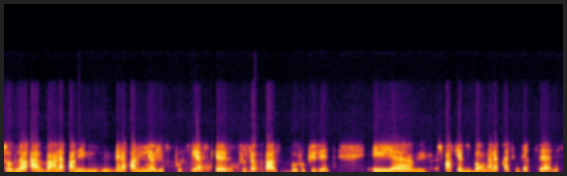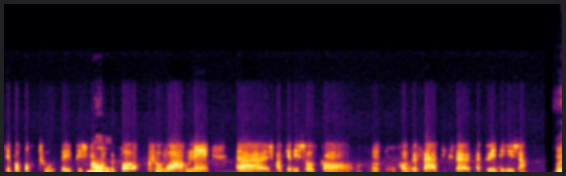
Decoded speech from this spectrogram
choses-là avant la pandémie, mais la pandémie a juste poussé à ce que tout se passe beaucoup plus vite. Et je pense qu'il y a du bon dans la pratique virtuelle. C'est pas pour tout. Et puis je pense qu'on peut pas tout voir, mais je pense qu'il y a des choses qu'on peut faire et que ça, ça peut aider les gens. Ouais,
